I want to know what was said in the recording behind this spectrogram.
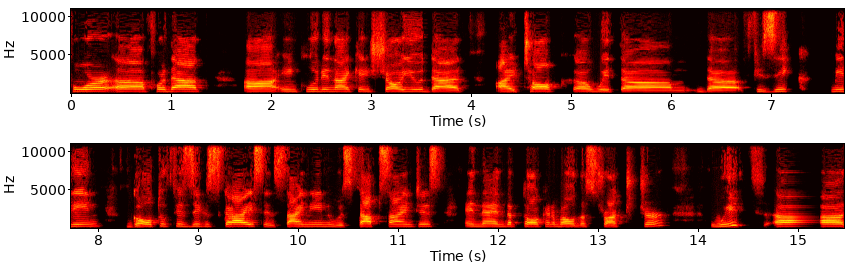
for uh, for that uh, including i can show you that i talk uh, with um, the physique meeting go to physics guys and sign in with top scientists and end up talking about the structure with uh,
